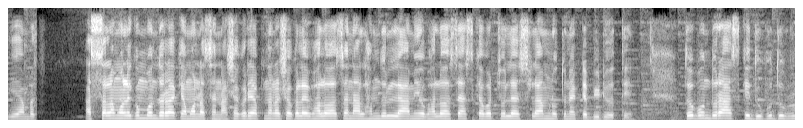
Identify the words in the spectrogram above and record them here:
গিয়ে আমরা আসসালামু আলাইকুম বন্ধুরা, কেমন আছেন? আশা করি আপনারা সকলে ভালো আছেন। আলহামদুলিল্লাহ, আমিও ভালো আছি। আজকে আবার চলে আসলাম নতুন একটা ভিডিওতে। তো বন্ধুরা, আজকে দুপুর দুপুর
